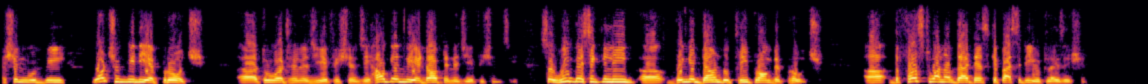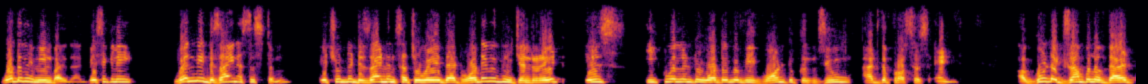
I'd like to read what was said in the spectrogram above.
question would be, what should be the approach uh, towards energy efficiency? How can we adopt energy efficiency? So we basically uh, bring it down to three-pronged approach. Uh, the first one of that is capacity utilization. What do we mean by that? Basically, when we design a system, it should be designed in such a way that whatever we generate is equivalent to whatever we want to consume at the process end. A good example of that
